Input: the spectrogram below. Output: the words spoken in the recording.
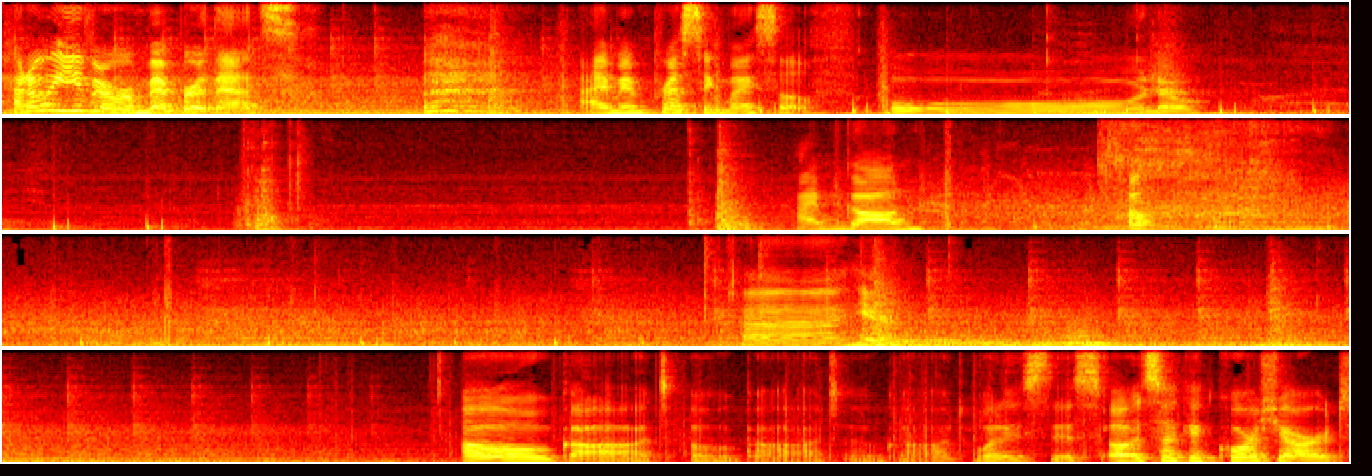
How do I even remember that? I'm impressing myself. Oh no. I'm gone. Oh. Uh, here. Oh god, oh god, oh god. What is this? Oh, it's like a courtyard.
